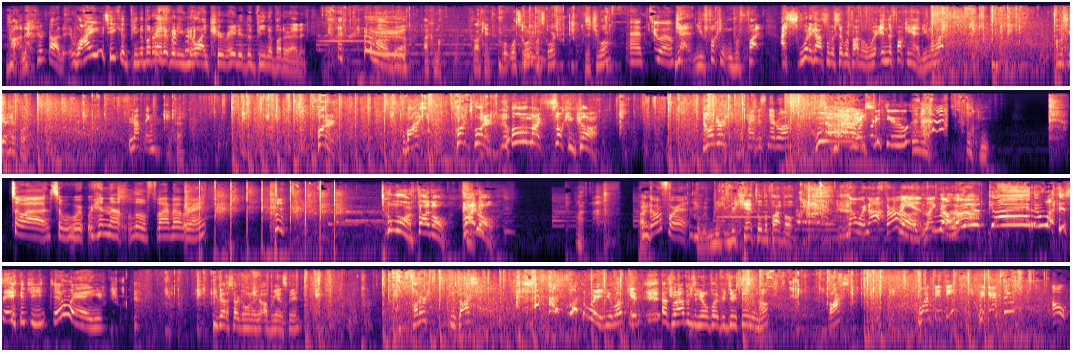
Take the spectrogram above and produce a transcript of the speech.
Ron, Ron, why are you taking a peanut butter edit when you know I curated the peanut butter edit? come on, bro. Ah, come on. Clock in. What, what score? What score? Is it 2 0? Uh, 2-0. Yeah, you fucking. We're five. I swear to God, Sommerset, we're 5 We're in their fucking head. You know that? How much you get hit for? Nothing. Okay. 100. Box. 120. Oh my fucking god. 100. I have his head wall. Nice. 142. Oh fucking. So, uh, so we're, we're hitting that little 5 out, right? Two more. 5 0. 5 0. I'm going for it. We, we, we can't throw the 5 0. No, we're not throwing Bro, it. Like, no, rock. you're good. What is AG doing? You gotta start going up against me. Hunter, in the box. what the way you looking? That's what happens when you don't play for two seasons, huh? Box? 150? Pickaxing? Oh,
